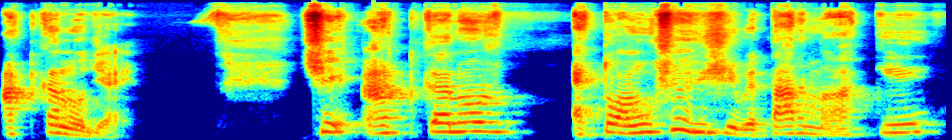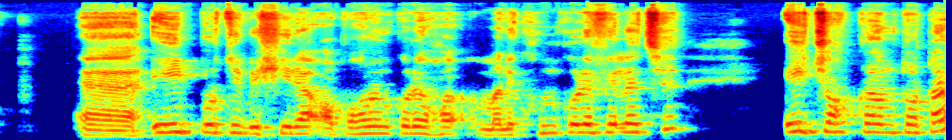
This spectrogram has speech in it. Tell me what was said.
আটকানো যায়? সেই আটকানোর একটা অংশ হিসেবে তার মাকে এই প্রতিবেশীরা অপহরণ করে মানে খুন করে ফেলেছে। এই চক্রান্তটা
